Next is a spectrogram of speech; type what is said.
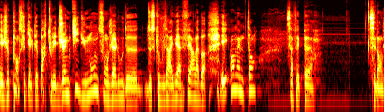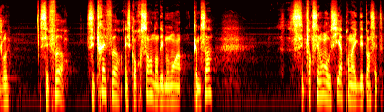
Et je pense que quelque part, tous les junkies du monde sont jaloux de, de ce que vous arrivez à faire là-bas. Et en même temps, ça fait peur. C'est dangereux. C'est fort. C'est très fort. Et ce qu'on ressent dans des moments comme ça, c'est forcément aussi à prendre avec des pincettes.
